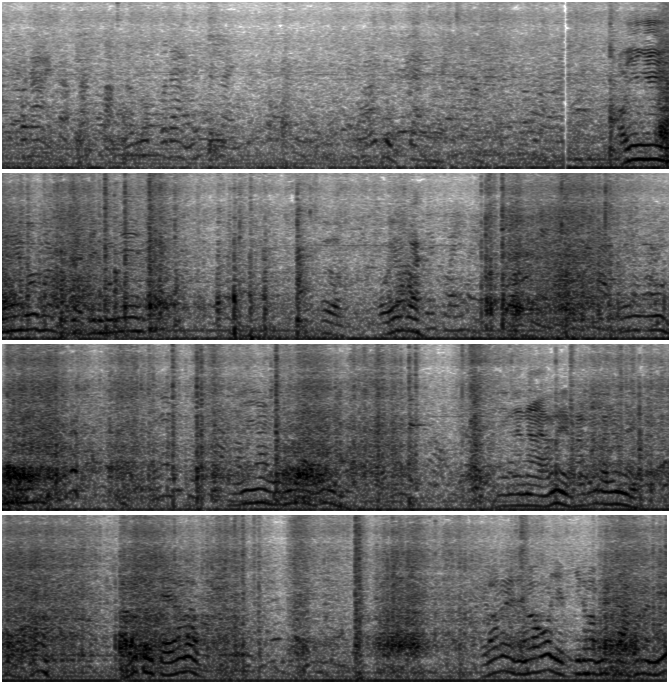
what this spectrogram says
ถก็ได้ค่ะตัดตัดแล้วรถก็ได้ไม่เป็นไรขอให้ถูกใจเอาอย่างงี้นี่รถมาแต่เป็นอย่างงี้เออโอ้ยไปนี่นี่นานๆวะเนี่ยครับไปยังไงแล้วตัวใจแล้วลูกเราได้จะมาว่าอยากกินหอมแม่ตาคนนี้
